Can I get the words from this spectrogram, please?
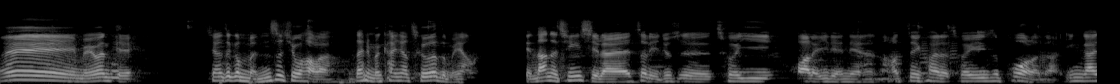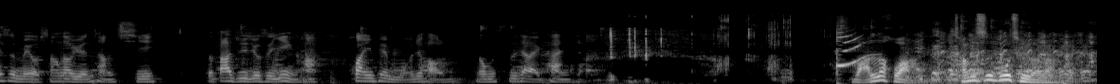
哎，没问题。现在这个门是修好了，我带你们看一下车怎么样了。简单的清洗嘞，这里就是车衣花了一点点，然后这块的车衣是破了的，应该是没有伤到原厂漆。这大锯就是硬哈，换一片膜就好了。那我们撕下来看一下。完了，花成事故车了。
